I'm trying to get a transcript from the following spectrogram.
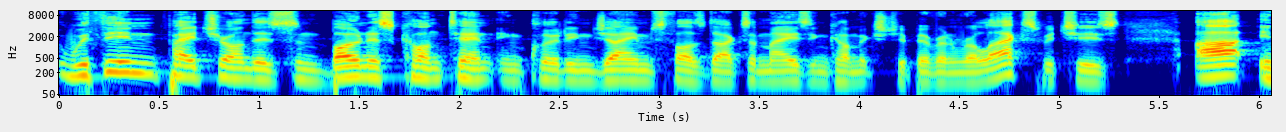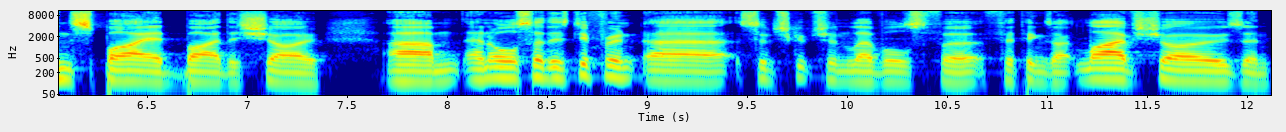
within Patreon, there's some bonus content, including James Fosdyke's amazing comic strip, Everyone Relax, which is art inspired by the show. Um, and also, there's different uh, subscription levels for, for things like live shows. And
